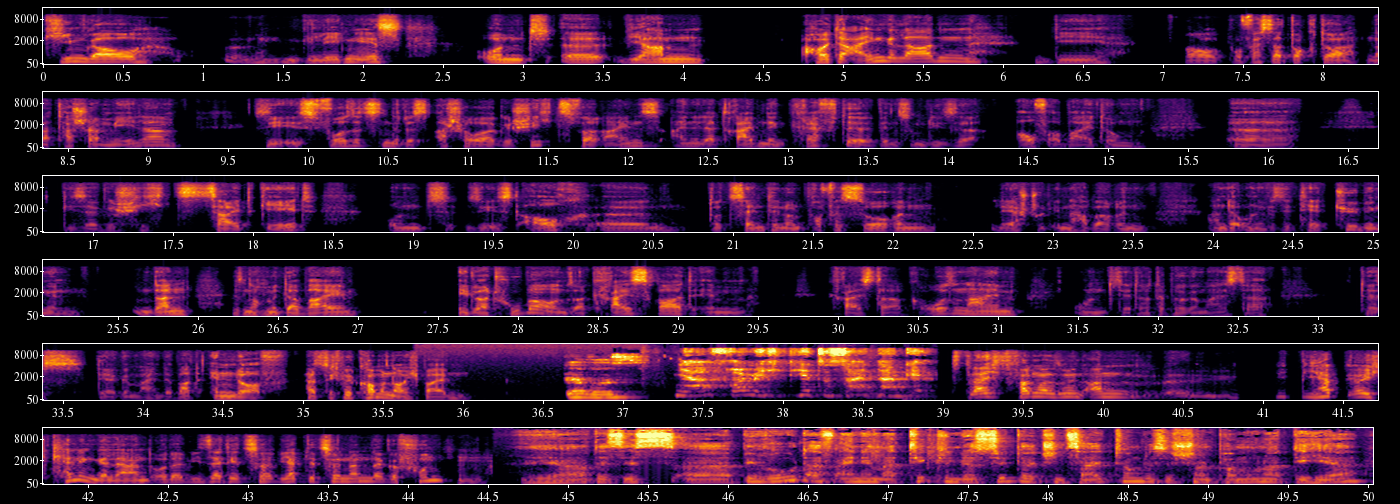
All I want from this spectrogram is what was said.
Chiemgau äh, gelegen ist. Und äh, wir haben heute eingeladen die Frau Professor Dr. Natascha Mehler. Sie ist Vorsitzende des Aschauer Geschichtsvereins, eine der treibenden Kräfte, wenn es um diese Aufarbeitung äh, dieser Geschichtszeit geht. Und sie ist auch äh, Dozentin und Professorin, Lehrstuhlinhaberin an der Universität Tübingen. Und dann ist noch mit dabei Eduard Huber, unser Kreisrat im Kreistag Rosenheim und der dritte Bürgermeister des, der Gemeinde Bad Endorf. Herzlich willkommen euch beiden. Servus. Ja, freue mich, hier zu sein. Danke. Vielleicht fangen wir so an. Äh, wie, wie, habt ihr euch kennengelernt oder wie, seid ihr zu, wie habt ihr zueinander gefunden? Ja, das ist äh, beruht auf einem Artikel in der Süddeutschen Zeitung, das ist schon ein paar Monate her.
